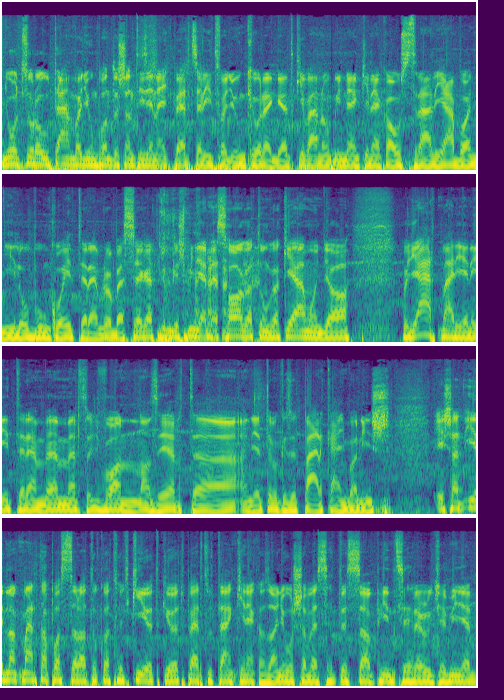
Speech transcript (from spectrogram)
8 óra után vagyunk, pontosan 11 perccel itt vagyunk. Jó reggelt kívánunk mindenkinek. Ausztráliában nyíló bunkó étteremről beszélgetünk, és mindjárt ezt hallgatunk, aki elmondja, hogy járt már ilyen étteremben, mert hogy van azért uh, ugye többek között párkányban is. És hát írnak már tapasztalatokat, hogy ki jött ki 5 perc után, kinek az anyósa veszett össze a pincérrel, úgyhogy mindjárt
